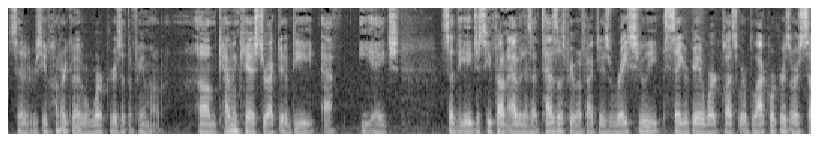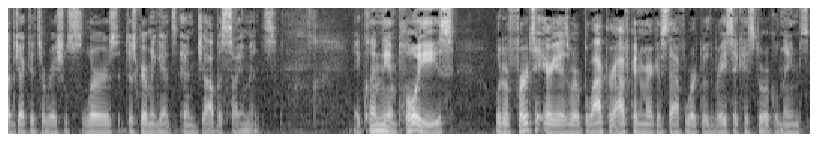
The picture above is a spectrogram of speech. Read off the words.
said it received hundreds of workers at the Fremont. Um, Kevin Kish, director of DFEH, said the agency found evidence that Tesla's Fremont factory is racially segregated workplace where black workers are subjected to racial slurs, discriminated against, and job assignments. It claimed the employees would refer to areas where black or African American staff worked with racist historical names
